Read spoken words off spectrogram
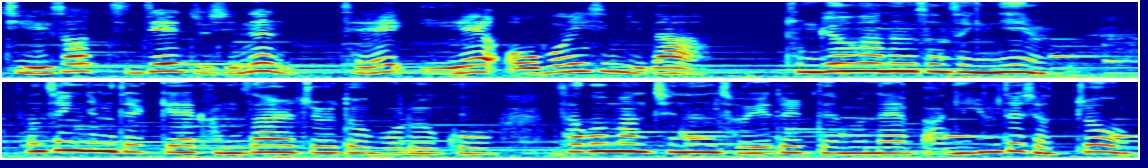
뒤에서 지지해 주시는 제2의 어머니십니다. 존경하는 선생님, 선생님들께 감사할 줄도 모르고 사고만 치는 저희들 때문에 많이 힘드셨죠?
